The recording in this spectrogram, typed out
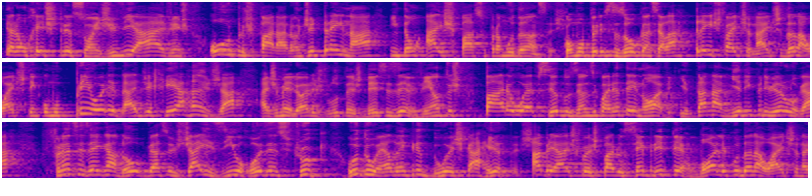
terão restrições de viagens, outros pararam de treinar, então há espaço para mudanças. Como precisou cancelar três Fight Nights, Dana White tem como prioridade rearranjar as melhores lutas desses eventos para o UFC 249 e tá na mira em primeiro lugar Francis Ngannou versus Jairzinho Rosenstruck, o duelo entre duas carretas. Abre aspas para o sempre hiperbólico Dana White na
